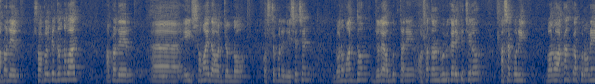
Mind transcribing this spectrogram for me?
আপনাদের সকলকে ধন্যবাদ। আপনাদের এই সময় দেওয়ার জন্য কষ্ট করে যে এসেছেন, গণমাধ্যম জুলাই অভ্যুত্থানে অসাধারণ ভূমিকা রেখেছিল। আশা করি গণ আকাঙ্ক্ষা পূরণে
